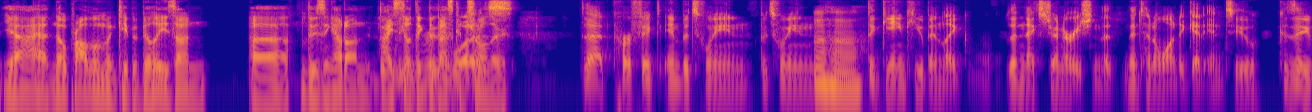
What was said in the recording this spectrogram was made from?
Yeah, I had no problem and capabilities on uh losing out on. The I still Wii think the really best controller. That perfect in between between Mm-hmm. the GameCube and like the next generation that Nintendo wanted to get into because they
